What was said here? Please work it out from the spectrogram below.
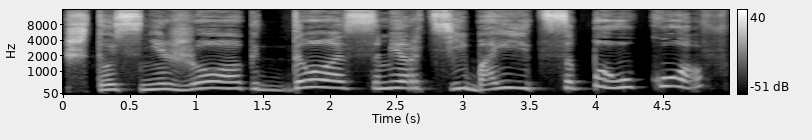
что Снежок до смерти боится пауков.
